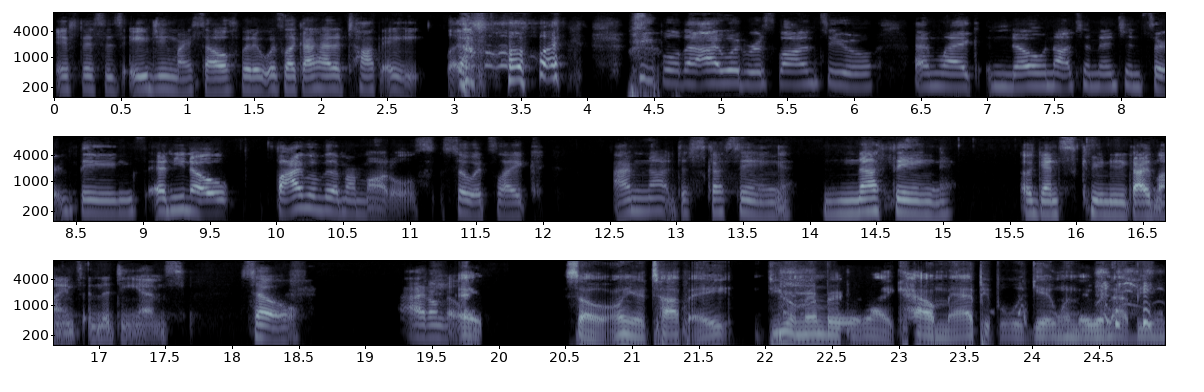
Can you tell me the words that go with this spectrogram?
if this is aging myself, but it was like I had a top eight like, like people that I would respond to and like know not to mention certain things. And you know, five of them are models. So it's like I'm not discussing nothing against community guidelines in the DMs. So I don't know. Hey, so on your top eight, do you remember like how mad people would get when they would not be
